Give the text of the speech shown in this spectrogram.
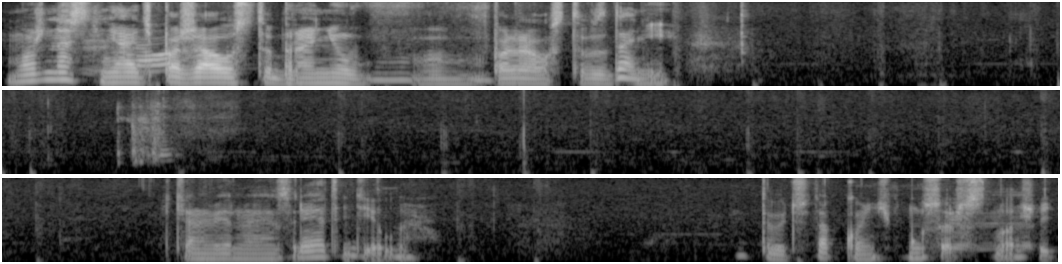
Можно снять, пожалуйста, броню, в- пожалуйста, в здании. Хотя, наверное, я зря это делаю. Это вот сюда какой-нибудь мусор сложить.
